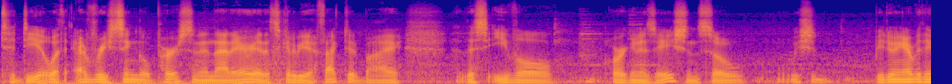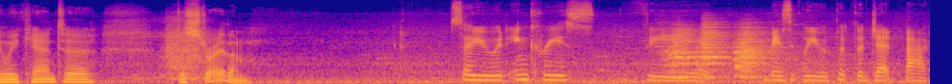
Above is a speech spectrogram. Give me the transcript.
to deal with every single person in that area that's going to be affected by this evil organization. So we should be doing everything we can to destroy them. So you would increase the basically you would put the jet back,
